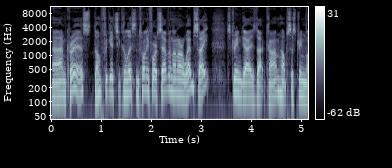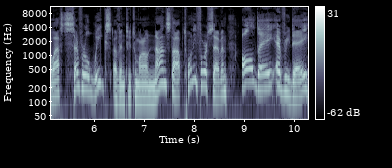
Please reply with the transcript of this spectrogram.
I'm Chris. Don't forget you can listen 24 7 on our website. StreamGuys.com helps us stream the last several weeks of Into Tomorrow nonstop, 24 7, all day, every day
